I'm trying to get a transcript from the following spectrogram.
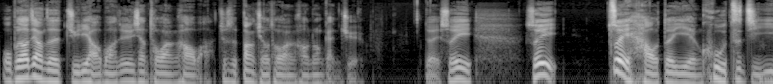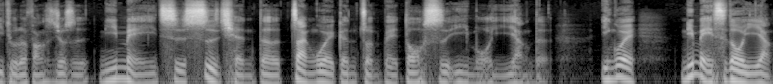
我不知道这样子举例好不好，就有点像投暗号吧，就是棒球投暗号那种感觉。对，所以，所以最好的掩护自己意图的方式，就是你每一次事前的站位跟准备都是一模一样的，因为你每次都一样，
